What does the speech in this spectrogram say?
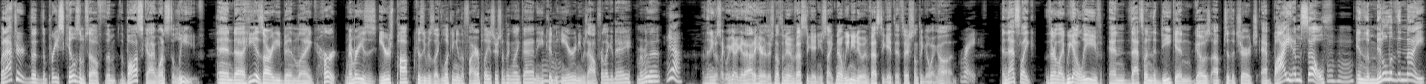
but after the the priest kills himself, the the boss guy wants to leave, and uh, he has already been like hurt. Remember, his ears popped because he was like looking in the fireplace or something like that, and he couldn't hear, and he was out for like a day. Remember that? Yeah. And then he was like, "We got to get out of here. There's nothing to investigate." And he's like, "No, we need to investigate this. There's something going on." Right. And that's like they're like, "We got to leave." And that's when the deacon goes up to the church at by himself mm-hmm. in the middle of the night,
